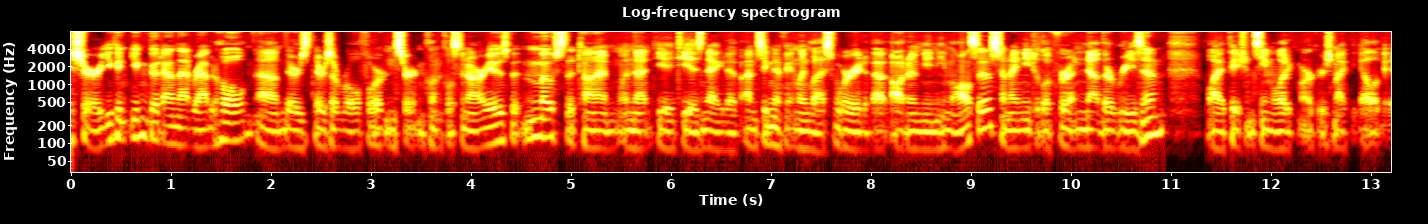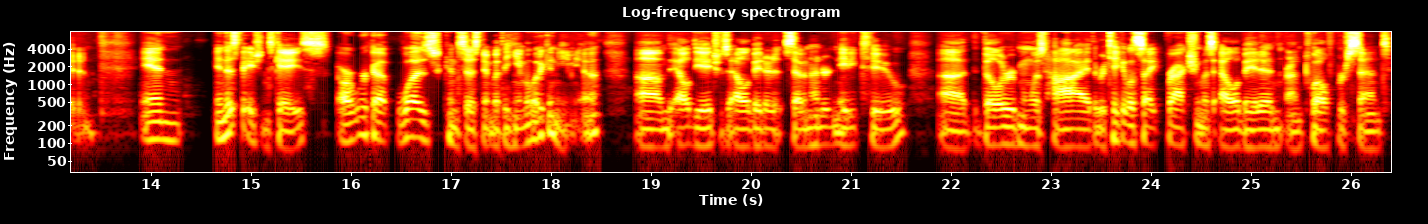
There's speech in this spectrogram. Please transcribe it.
Sure, you can you can go down that rabbit hole. Um, there's there's a role for it in certain clinical scenarios, but most of the time when that DAT is negative, I'm significantly less worried about autoimmune hemolysis, and I need to look for another reason why a patient's hemolytic markers might be elevated. And in this patient's case, our workup was consistent with a hemolytic anemia. Um, the LDH was elevated at 782. Uh, the bilirubin was high. The reticulocyte fraction was elevated around 12%,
